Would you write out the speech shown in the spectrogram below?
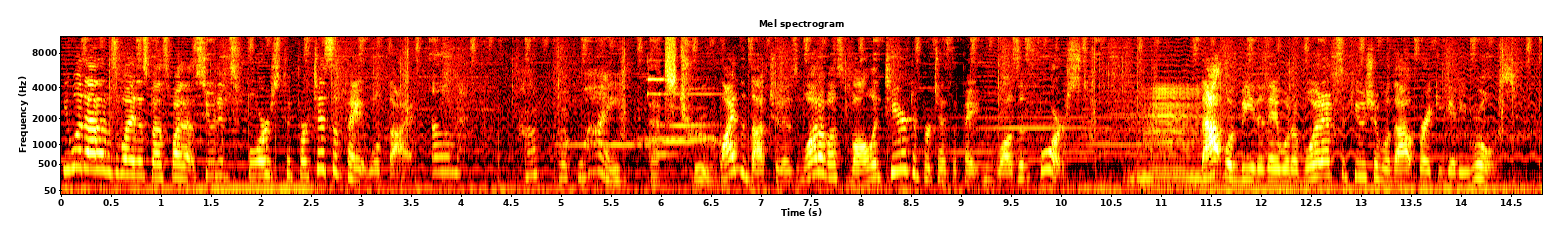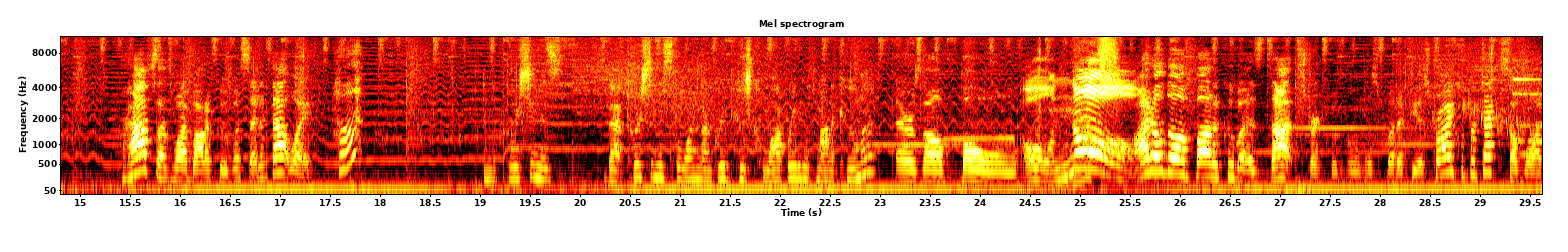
He went out of his way to specify that students forced to participate will die. Um, Huh? But why? That's true. My deduction is one of us volunteered to participate and wasn't forced. Mm. That would mean that they would avoid execution without breaking any rules. Perhaps that's why Monokuma said it that way. huh? And the person is that person is the one in our group who's cooperating with Monokuma? There's a bowl. Oh no! I don't know if Monokuma is that strict with rules, but if he is trying to protect someone,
